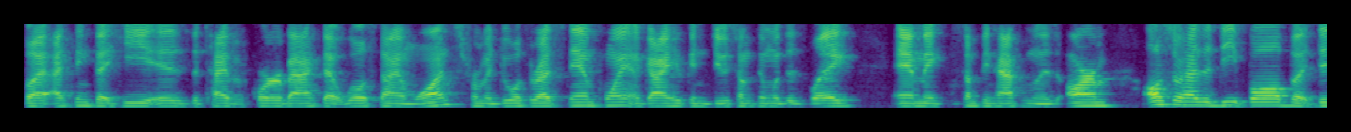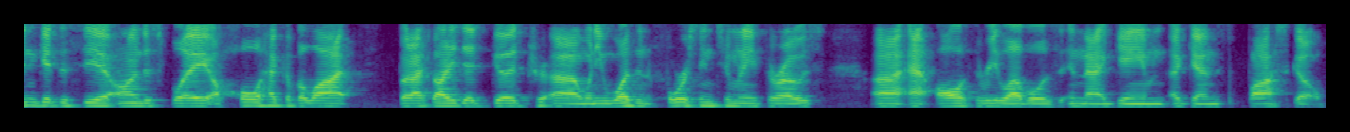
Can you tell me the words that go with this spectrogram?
But I think that he is the type of quarterback that Will Stein wants from a dual threat standpoint, a guy who can do something with his leg and make something happen with his arm. Also has a deep ball, but didn't get to see it on display a whole heck of a lot. But I thought he did good uh, when he wasn't forcing too many throws uh, at all three levels in that game against Bosco.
